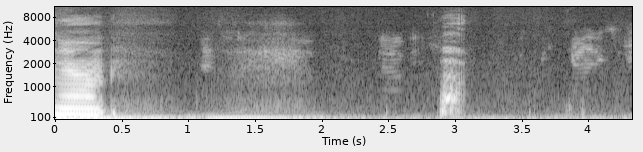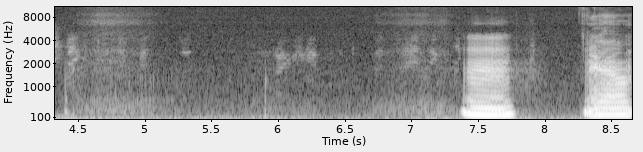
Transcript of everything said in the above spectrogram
Ja. Mm, ja.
